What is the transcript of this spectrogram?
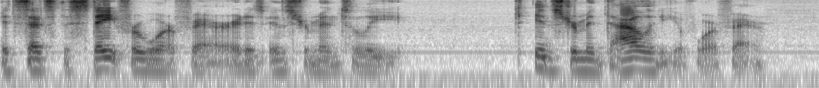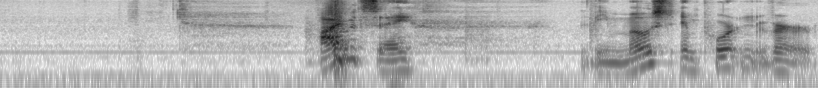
It sets the state for warfare. It is instrumentally instrumentality of warfare. I would say the most important verb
